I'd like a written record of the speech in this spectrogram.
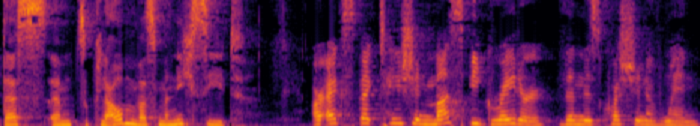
das ähm, zu glauben, was man nicht sieht. Our expectation must be greater than this question of when.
